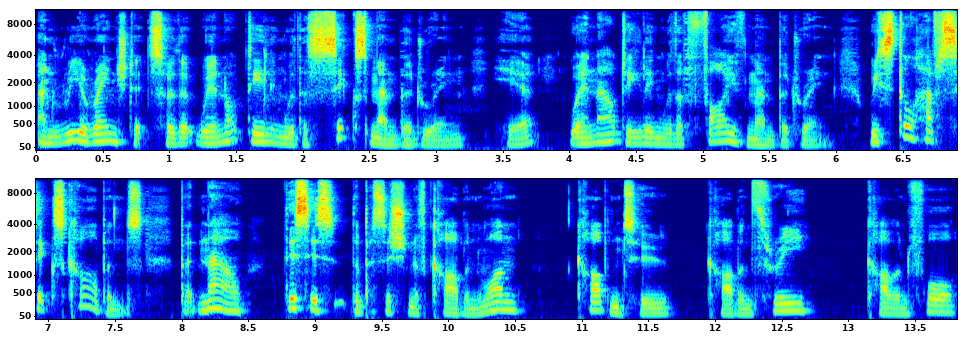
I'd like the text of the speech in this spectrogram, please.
and rearranged it so that we're not dealing with a six-membered ring here, we're now dealing with a five-membered ring. We still have six carbons, but now this is the position of carbon 1, carbon 2, carbon 3, carbon 4,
